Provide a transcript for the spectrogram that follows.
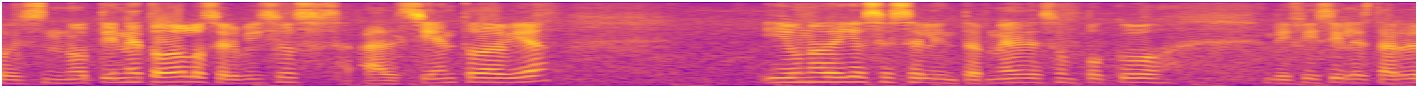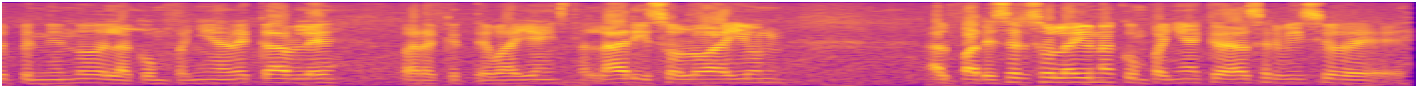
pues no tiene todos los servicios al 100 todavía. Y uno de ellos es el internet, es un poco difícil estar dependiendo de la compañía de cable para que te vaya a instalar y solo hay un al parecer solo hay una compañía que da servicio de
